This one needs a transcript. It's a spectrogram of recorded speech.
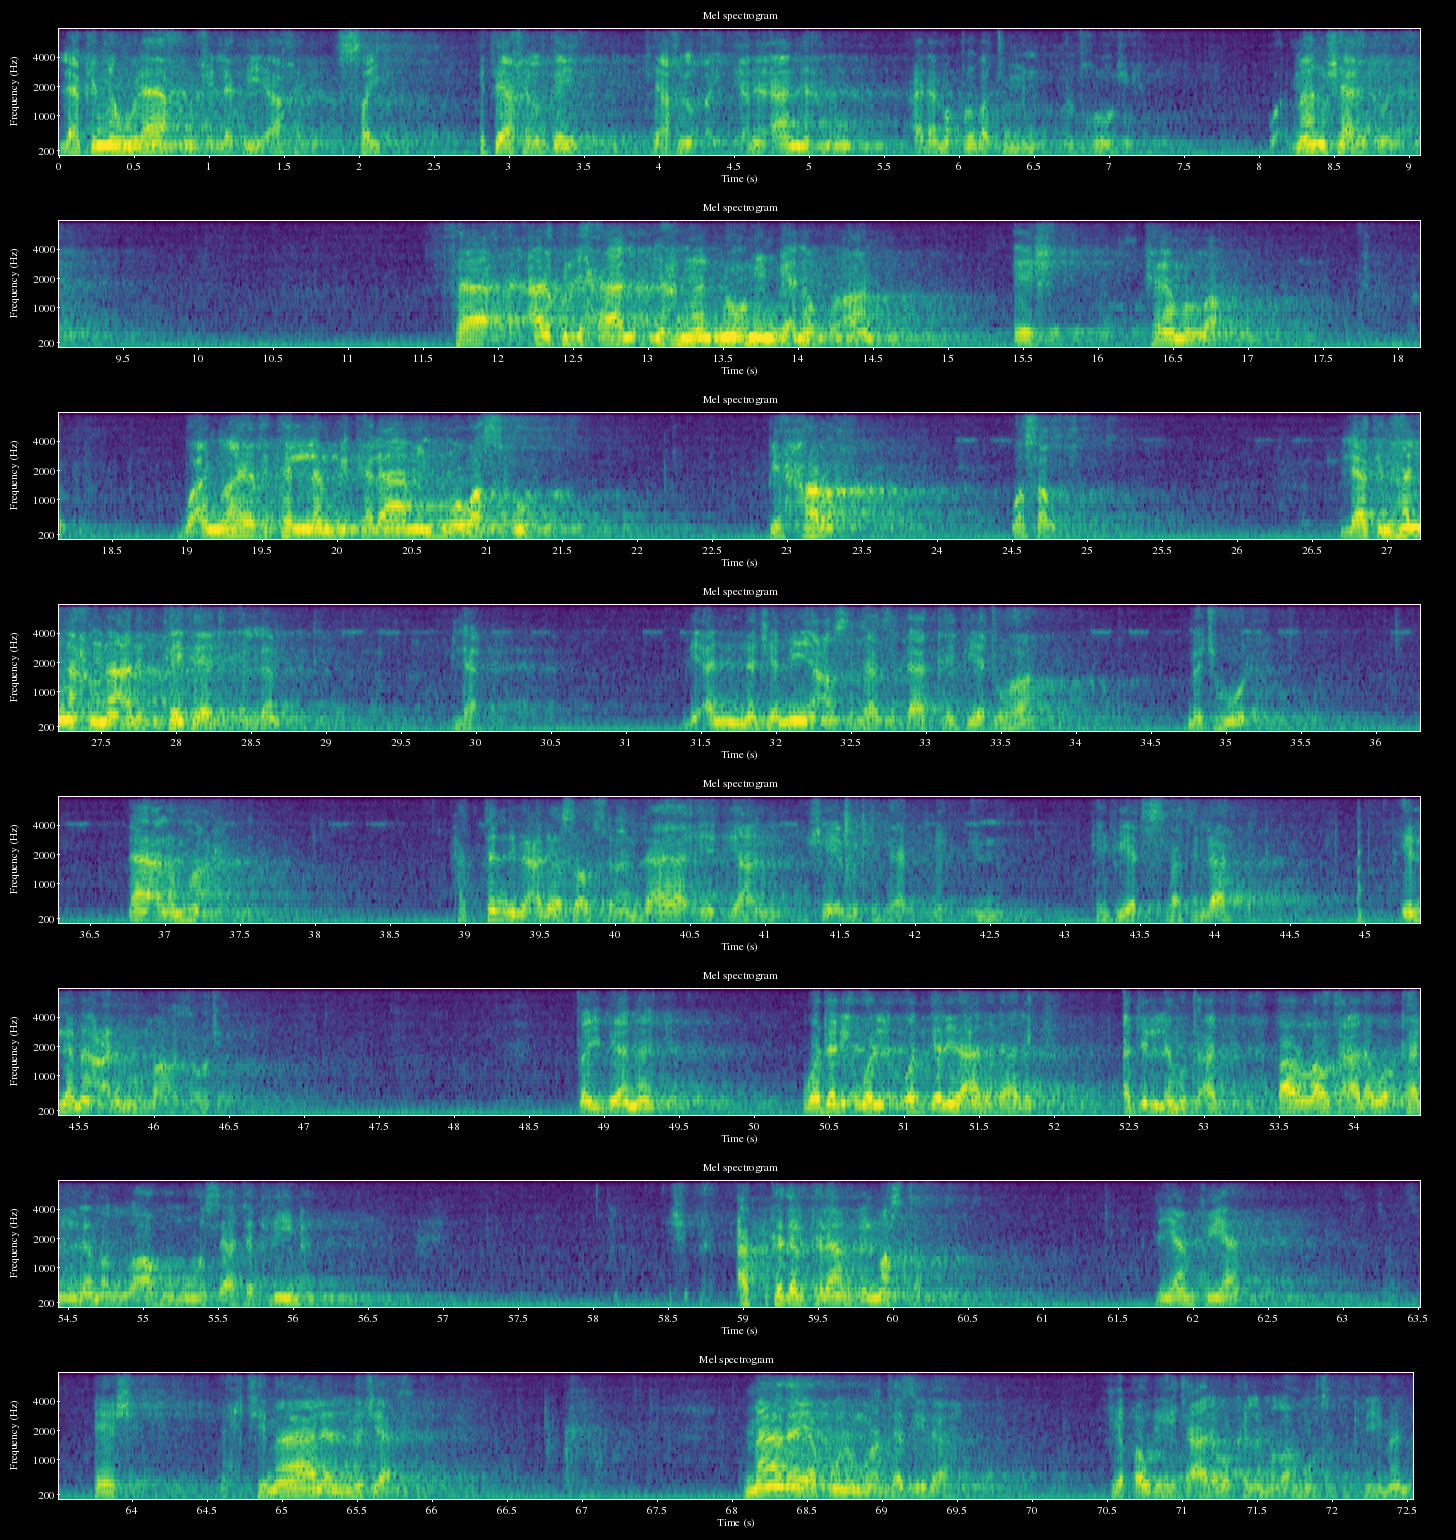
لكنه لا يخرج إلا في آخر الصيف في آخر القيد في آخر القيد يعني الآن نحن على مقربة من من خروجه. ما نشاهده الآن. فعلى كل حال نحن نؤمن بأن القرآن إيش؟ كلام الله. وأن الله يتكلم بكلام هو وصفه بحرف وصوت. لكن هل نحن نعرف كيف يتكلم؟ لا. لأن جميع صفات الله كيفيتها مجهولة. لا يعلمها أحد. حتى النبي عليه الصلاة والسلام لا يعلم شيء من كيفية, صفات الله إلا ما أعلمه الله عز وجل. طيب أنا ودليل والدليل على ذلك أدلة متعددة. قال الله تعالى وكلم الله موسى تكليما. أكد الكلام بالمصدر. لينفي إيش؟ احتمال المجاز. ماذا يقول المعتزلة في قوله تعالى وكلم الله موسى تكليما؟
